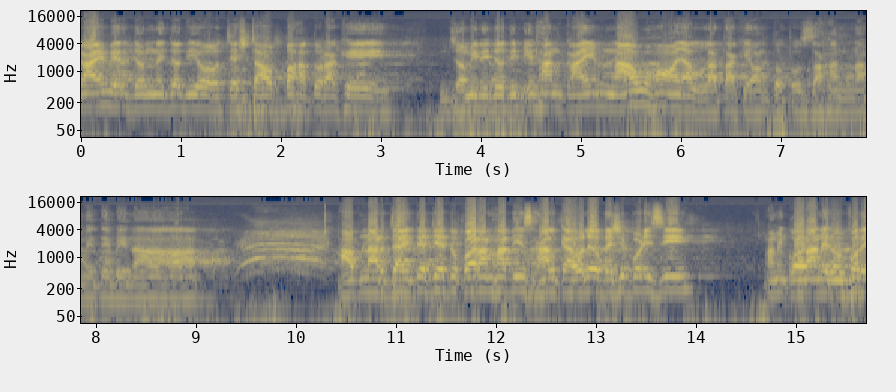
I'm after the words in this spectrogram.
কায়েমের জন্য যদিও চেষ্টা অব্যাহত রাখে, জমিনে যদি বিধান কায়েম নাও হয়, আল্লাহ তাকে অন্তত জাহান নামে দেবে না। আপনার চাইতে যেহেতু কোরআন হাদিস হালকা হলেও বেশি পড়েছি, আমি কোরআনের ওপরে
